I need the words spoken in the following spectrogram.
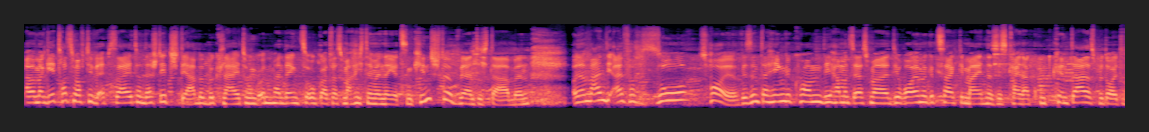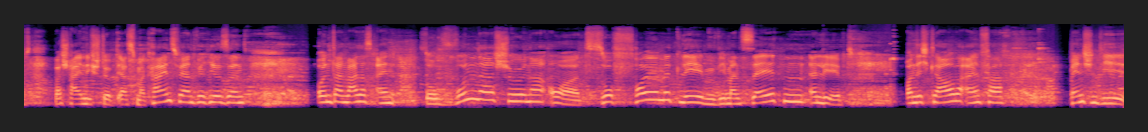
Aber man geht trotzdem auf die Webseite und da steht Sterbebegleitung und man denkt so, oh Gott, was mache ich denn, wenn da jetzt ein Kind stirbt, während ich da bin? Und dann waren die einfach so toll. Wir sind da hingekommen, die haben uns erstmal die Räume gezeigt, die meinten, es ist kein Akutkind da. Das bedeutet, wahrscheinlich stirbt erstmal keins, während wir hier sind. Und dann war das ein so wunderschöner Ort, so voll mit Leben, wie man es selten erlebt. Und ich glaube einfach, Menschen, die,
